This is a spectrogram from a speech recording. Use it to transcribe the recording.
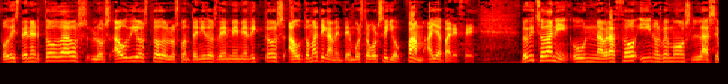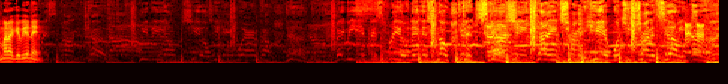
Podéis tener todos los audios, todos los contenidos de MM Adictos automáticamente en vuestro bolsillo. ¡Pam! Ahí aparece. Lo dicho, Dani, un abrazo y nos vemos la semana que viene. No discussion. I ain't trying to hear what you trying to tell me. I.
